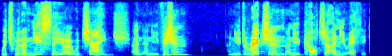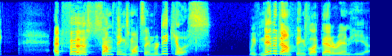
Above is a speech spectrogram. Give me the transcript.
which with a new CEO would change a, a new vision, a new direction, a new culture, a new ethic. At first, some things might seem ridiculous. We've never done things like that around here,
